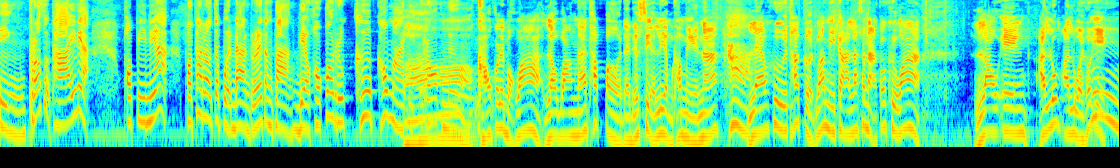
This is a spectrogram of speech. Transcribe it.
ริง ๆเพราะสุดท้ายเนี่ยพอปีเนี้ยพอถ้าเราจะเปิดด่านหรืออะไรต่างๆ เดี๋ยวเขาก็รุกคืบเข้ามาอีกรอบหนึ่ง เขาก็เลยบอกว่าระวังนะ ถ้าเปิดอะเดี๋ยวเสียเหลี่ยมเขมรนะ ค่ะ แล้วคือถ้าเกิดว่ามีการลักษณะก็คือว่า เราเองอารมุ่มอร่วยเขาอีกอืม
